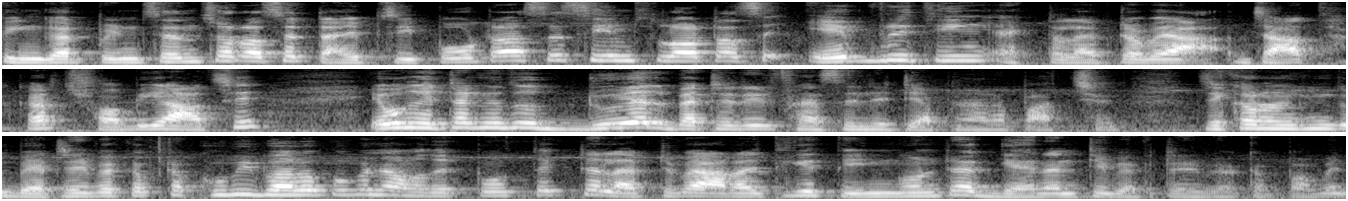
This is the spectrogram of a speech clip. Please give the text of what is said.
ফিঙ্গারপ্রিন্ট সেন্সর আছে টাইপ সি পোর্ট আছে সিম স্লট আছে এভরিথিং একটা ল্যাপটপে যা থাকার সবই আছে। এবং এটা কিন্তু ডুয়েল ব্যাটারির ফ্যাসিলিটি আপনারা পাচ্ছেন। যে কারণে কিন্তু ব্যাটারি ব্যাকআপটা খুবই ভালো পাবেন। আমাদের প্রত্যেকটা ল্যাপটপে আড়াই থেকে তিন ঘণ্টা গ্যারান্টি ব্যাটারি ব্যাকআপ পাবেন।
